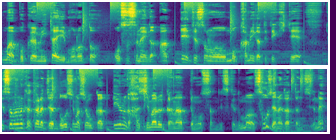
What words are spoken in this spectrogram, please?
まあ、僕が見たいものとおすすめがあって、で、その、もう紙が出てきて、で、その中からじゃあどうしましょうかっていうのが始まるかなって思ってたんですけども、そうじゃなかったんですよね。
